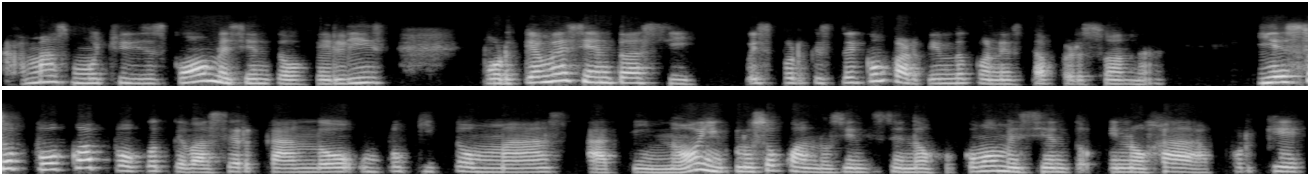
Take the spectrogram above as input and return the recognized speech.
amas mucho y dices, ¿cómo me siento feliz? ¿Por qué me siento así? Pues porque estoy compartiendo con esta persona. Y eso poco a poco te va acercando un poquito más a ti, ¿no? Incluso cuando sientes enojo, ¿cómo me siento? Enojada, porque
